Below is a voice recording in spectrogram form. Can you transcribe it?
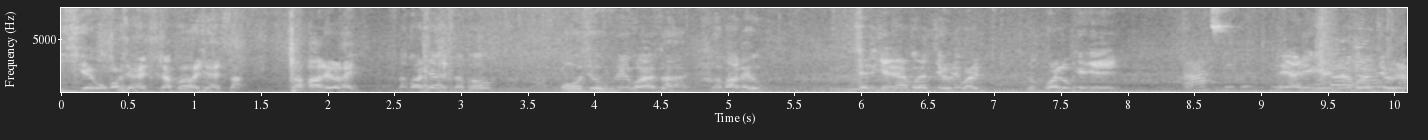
以前五包真係，十包真係十十八料嚟，十包真係十包。我做呢位真係十八料，即係人家冇得照呢位六位六期嘅。啊？係啊，呢件咧冇得照咧，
